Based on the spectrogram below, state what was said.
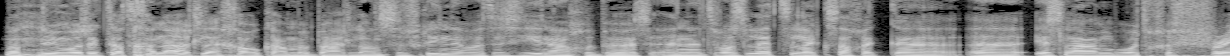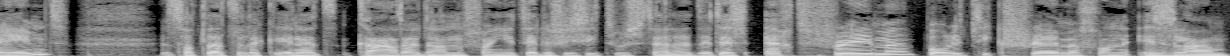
Want nu moet ik dat gaan uitleggen ook aan mijn buitenlandse vrienden. Wat is hier nou gebeurd? En het was letterlijk, zag ik, uh, uh, islam wordt geframed. Het zat letterlijk in het kader dan van je televisietoestellen. Dit is echt framen, politiek framen van islam.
